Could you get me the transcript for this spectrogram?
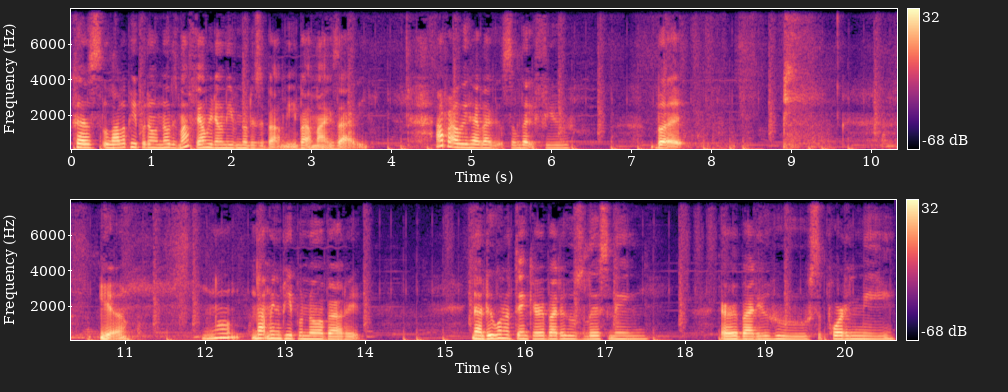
Because a lot of people don't notice. My family don't even notice about me, about my anxiety. I probably have like a select few, but yeah, no, not many people know about it. Now, I do want to thank everybody who's listening everybody who's supporting me.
